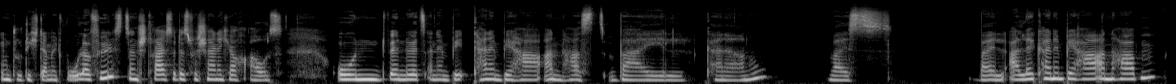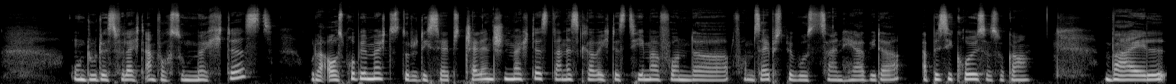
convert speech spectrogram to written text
und du dich damit wohler fühlst, dann strahlst du das wahrscheinlich auch aus. Und wenn du jetzt einen B keinen BH anhast, weil, keine Ahnung, weiß, weil alle keinen BH anhaben und du das vielleicht einfach so möchtest oder ausprobieren möchtest oder dich selbst challengen möchtest, dann ist, glaube ich, das Thema von der, vom Selbstbewusstsein her wieder ein bisschen größer sogar. Weil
